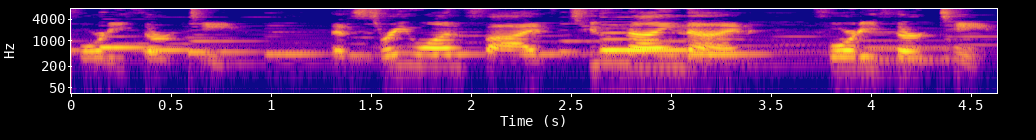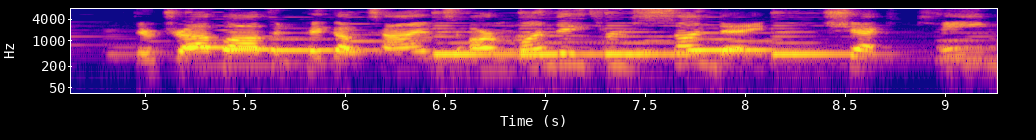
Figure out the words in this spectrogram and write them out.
4013. That's 315 299 4013. Their drop off and pickup times are Monday through Sunday. Check K9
